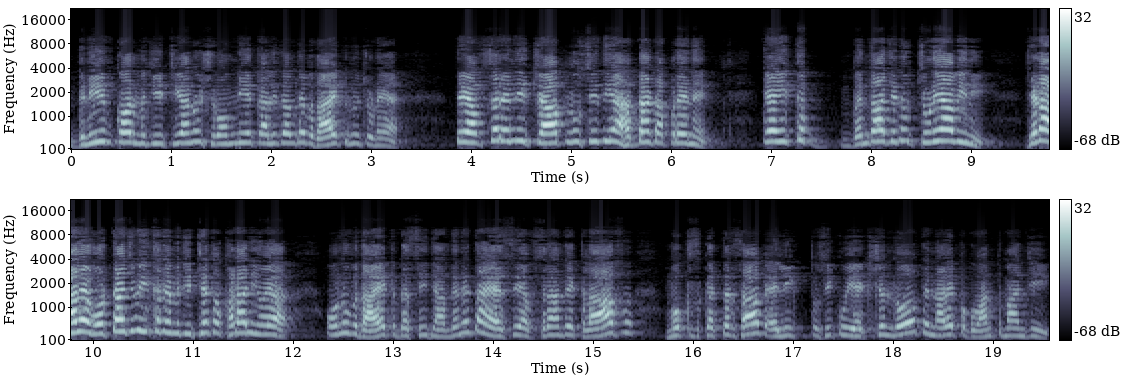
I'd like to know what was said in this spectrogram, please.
ਗਨੀਵ ਕੌਰ ਮਜੀਠੀਆ ਨੂੰ ਸ਼੍ਰੋਮਣੀ ਅਕਾਲੀ ਦਲ ਦੇ ਵਿਧਾਇਕ ਨੂੰ ਚੁਣਿਆ ਤੇ ਅਫਸਰ ਇੰਨੀ ਚਾਪਲੂਸੀ ਦੀਆਂ ਹੱਦਾਂ ਟੱਪ ਰਹੇ ਨੇ ਕਿ ਇੱਕ ਬੰਦਾ ਜਿਹਨੂੰ ਚੁਣਿਆ ਵੀ ਨਹੀਂ, ਜਿਹੜਾ ਹਲੇ ਵੋਟਾਂ 'ਚ ਵੀ ਕਦੇ ਮਜੀਠੇ ਤੋਂ ਖੜਾ ਨਹੀਂ ਹੋਇਆ, ਉਹਨੂੰ ਵਿਧਾਇਕ ਦੱਸੀ ਜਾਂਦੇ ਨੇ, ਤਾਂ ਐਸੇ ਅਫਸਰਾਂ ਦੇ ਖਿਲਾਫ ਮੁੱਖ ਸਕੱਤਰ ਸਾਹਿਬ, ਐਲੀ, ਤੁਸੀਂ ਕੋਈ ਐਕਸ਼ਨ ਲਓ ਤੇ ਨਾਲੇ ਭਗਵੰਤ ਮਾਨ ਜੀ,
